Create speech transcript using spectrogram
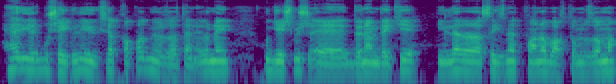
Her yer bu şekilde yüksek kapatmıyor zaten. Örneğin bu geçmiş e, dönemdeki iller arası hizmet puanına baktığımız zaman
